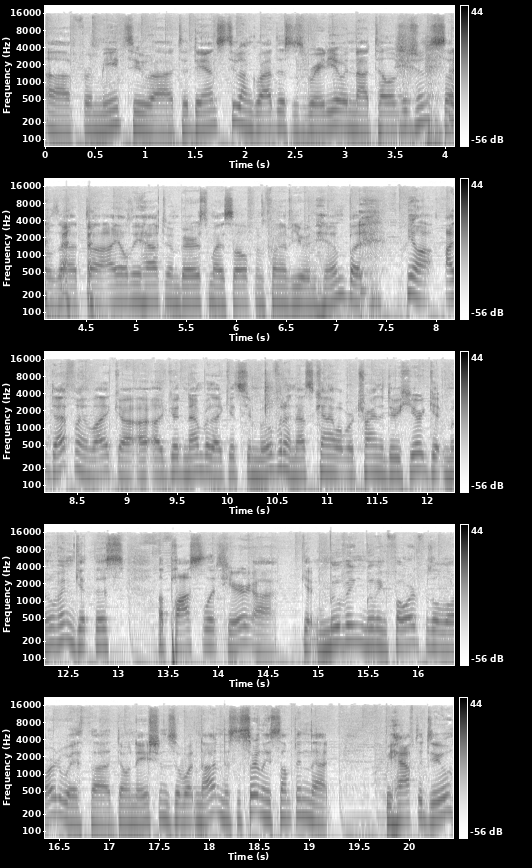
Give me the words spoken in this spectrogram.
uh, for me to uh, to dance to. I'm glad this is radio and not television, so that uh, I only have to embarrass myself in front of you and him. But you know, I definitely like a, a good number that gets you moving, and that's kind of what we're trying to do here: get moving, get this apostolate here, uh, get moving, moving forward for the Lord with uh, donations and whatnot. And this is certainly something that we have to do.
